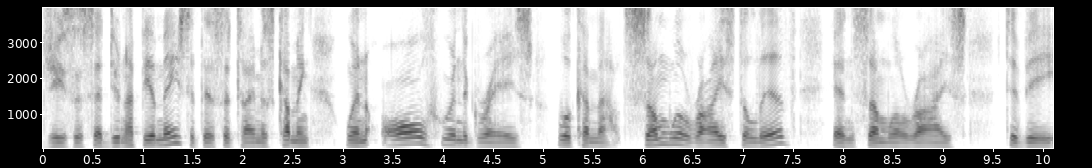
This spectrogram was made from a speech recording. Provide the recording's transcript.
Jesus said, Do not be amazed at this. The time is coming when all who are in the graves will come out. Some will rise to live, and some will rise to be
